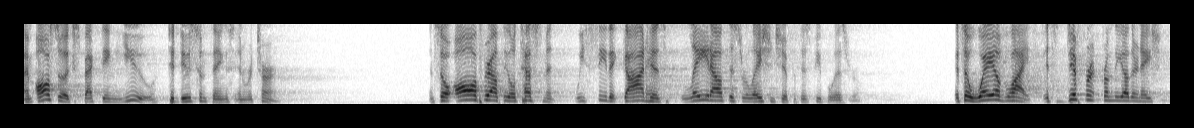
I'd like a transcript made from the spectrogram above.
I'm also expecting you to do some things in return. And so, all throughout the Old Testament, we see that God has laid out this relationship with his people, Israel. It's a way of life, it's different from the other nations.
